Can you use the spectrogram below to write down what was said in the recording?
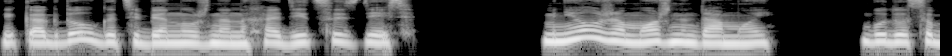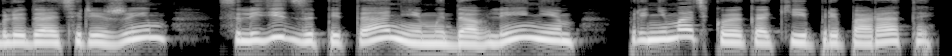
И как долго тебе нужно находиться здесь? Мне уже можно домой. Буду соблюдать режим, следить за питанием и давлением, принимать кое-какие препараты.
